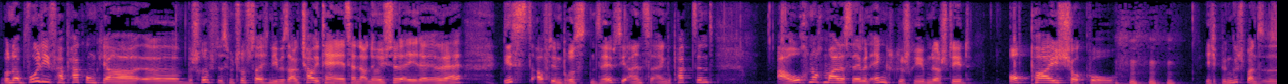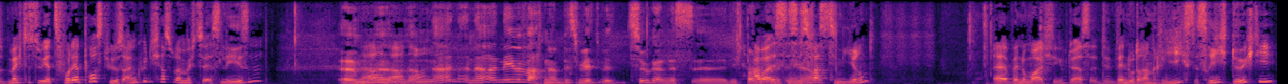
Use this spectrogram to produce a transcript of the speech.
Und obwohl die Verpackung ja äh, beschriftet ist mit Schriftzeichen, die besagen, ciao, ist auf den Brüsten selbst, die einzeln eingepackt sind, auch nochmal dasselbe in Englisch geschrieben. Da steht Oppai Schoko. ich bin gespannt. Also, möchtest du jetzt vor der Post, wie du es angekündigt hast, oder möchtest du es lesen? Ähm, na, na, na, na, na, na, nee, wir warten ein bisschen. Wir, wir zögern das, äh, die Spannung. Aber es, es ist faszinierend. Äh, wenn du mal, ich gebe dir das, wenn du dran riechst, es riecht durch die,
